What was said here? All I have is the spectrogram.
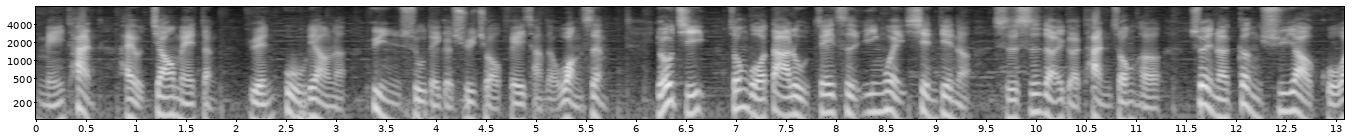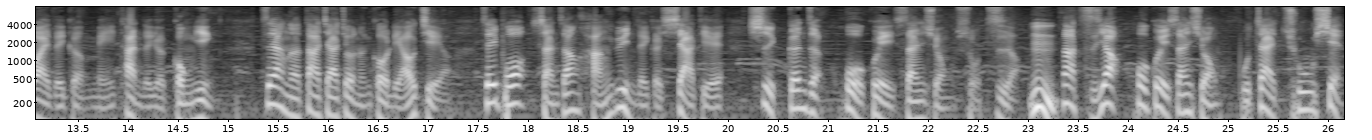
煤炭还有焦煤等原物料呢运输的一个需求非常的旺盛，尤其。中国大陆这一次因为限电呢，实施的一个碳中和，所以呢更需要国外的一个煤炭的一个供应，这样呢大家就能够了解哦，这一波散装航运的一个下跌是跟着货柜三雄所致哦。嗯，那只要货柜三雄不再出现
